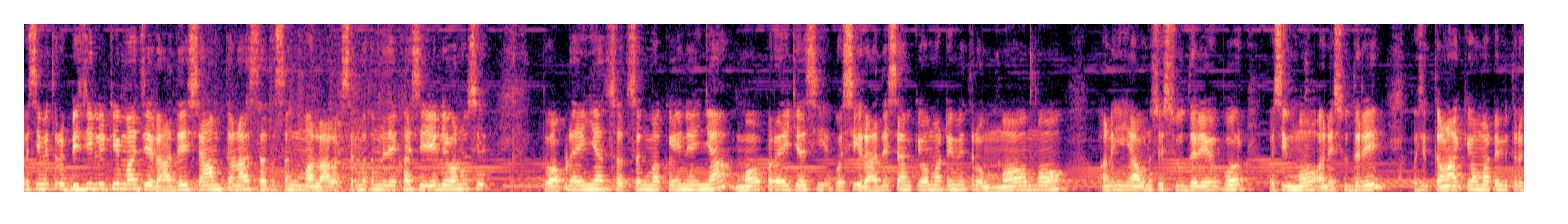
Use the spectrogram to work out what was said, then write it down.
પછી મિત્રો બીજી લીટીમાં જે રાધે શ્યામ તણા સત્સંગમાં લાલ અક્ષરમાં તમને દેખાશે, એ લેવાનું છે. તો આપણે અહીંયા સત્સંગમાં કહીને અહીંયા મ પર આવી ગયા છીએ. પછી રાધેશ્યામ કહેવા માટે મિત્રો મ મ અને અહીંયા આવવાનું છે શુદ્ધ રે ઉપર. પછી મ અને શુદ્ધ રે પછી તણા કહેવા માટે મિત્રો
